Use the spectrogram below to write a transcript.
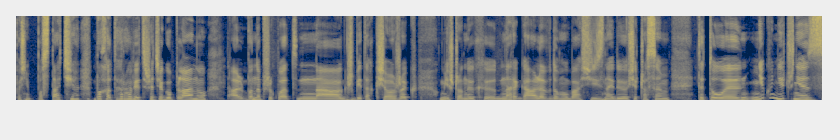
właśnie postacie, bohaterowie trzeciego planu, albo na przykład na grzbietach książek umieszczonych na regale w domu Basi znajdują się czasem tytuły niekoniecznie z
